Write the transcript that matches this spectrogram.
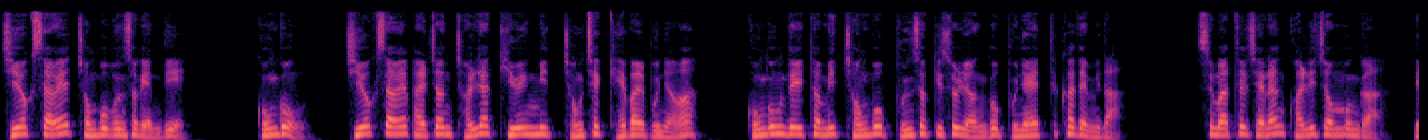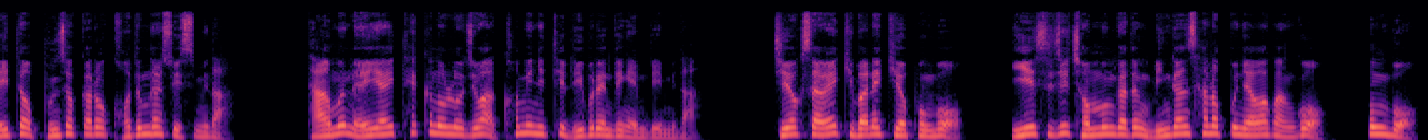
지역사회 정보분석 MD, 공공, 지역사회 발전 전략 기획 및 정책 개발 분야와 공공 데이터 및 정보 분석 기술 연구 분야에 특화됩니다. 스마트 재난 관리 전문가, 데이터 분석가로 거듭날 수 있습니다. 다음은 AI 테크놀로지와 커뮤니티 리브랜딩 MD입니다. 지역사회 기반의 기업 홍보, ESG 전문가 등 민간 산업 분야와 광고, 홍보,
